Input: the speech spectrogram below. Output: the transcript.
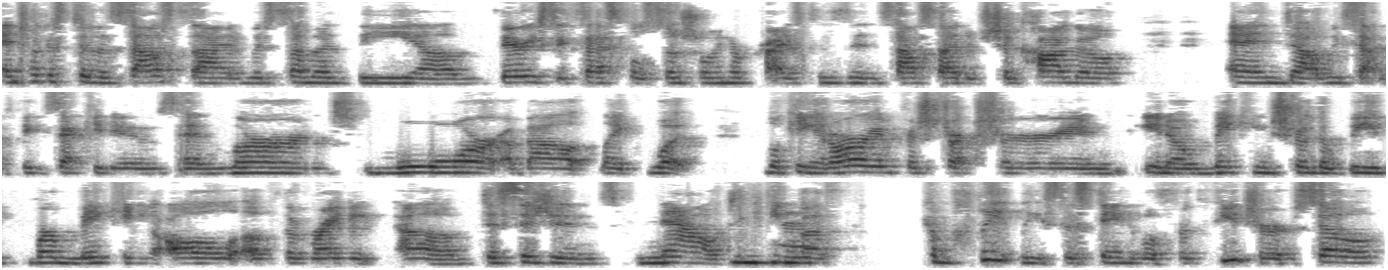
and took us to the South Side with some of the um, very successful social enterprises in South Side of Chicago, and uh, we sat with executives and learned more about like what looking at our infrastructure and you know making sure that we we're making all of the right um, decisions now to mm-hmm. keep us completely sustainable for the future. So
